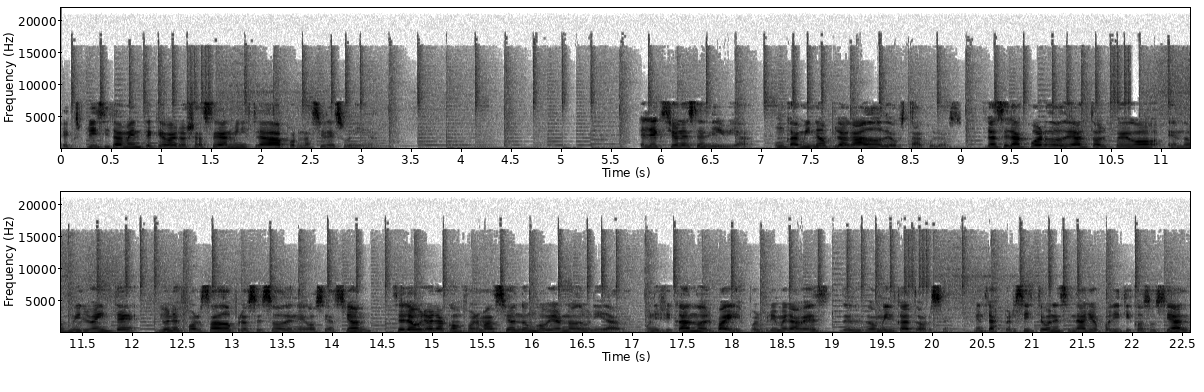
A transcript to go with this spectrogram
explícitamente que Baroya sea administrada por Naciones Unidas. Elecciones en Libia, un camino plagado de obstáculos. Tras el acuerdo de alto al fuego en 2020 y un esforzado proceso de negociación, se logró la conformación de un gobierno de unidad, unificando el país por primera vez desde 2014, mientras persiste un escenario político-social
